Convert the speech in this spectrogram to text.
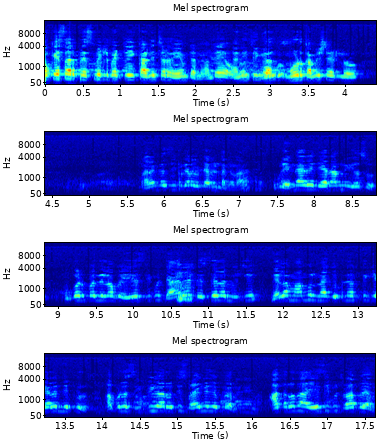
ఒకేసారి ప్రెస్ మీట్లు పెట్టి ఖండించడం ఏమిటని అంటే Anything మూడు- కమిషనర్లు వరంగల్ సిపి గారు పెట్టారంట అక్కడ ఇప్పుడు ఎన్ఆర్ఏ జయరామ్ని తెలుసు. కుక్కటిపల్లిలో ఒక ఏసీపీ డైరెక్ట్ ఎస్ఏల నుంచి నెల మామూలు నాకు చెప్పిన వ్యక్తికి ఇవ్వాలని చెప్పారు. అప్పుడు సిపి గారు వచ్చి స్వయంగా చెప్పారు. ఆ తర్వాత ఆ ఏసీపీ డ్రాప్ అయ్యారు.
